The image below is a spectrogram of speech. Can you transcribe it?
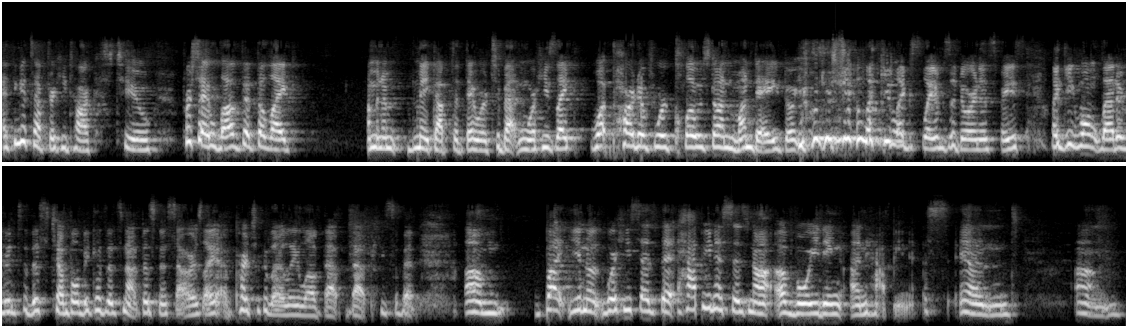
I think it's after he talks to. First, I love that the like. I'm gonna make up that they were Tibetan, where he's like, "What part of we're closed on Monday? Don't you understand?" Like he like slams the door in his face, like he won't let him into this temple because it's not business hours. I particularly love that that piece of it. Um, but you know where he says that happiness is not avoiding unhappiness, and um,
